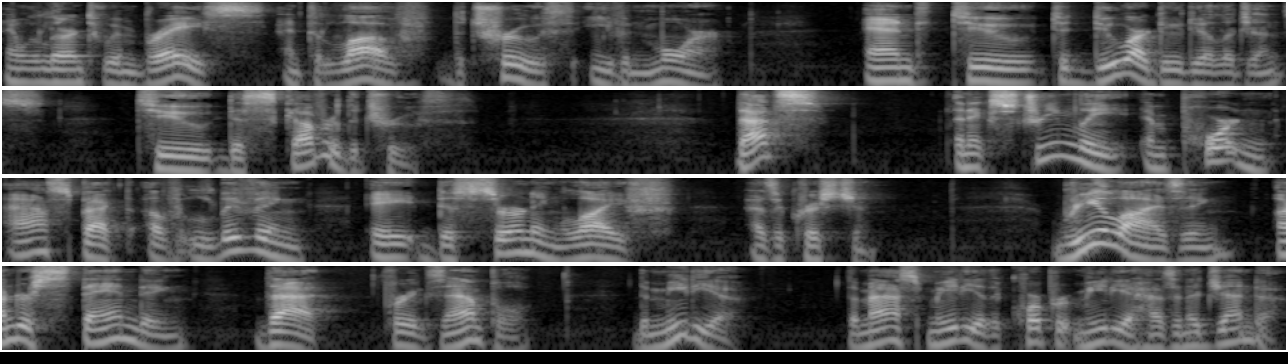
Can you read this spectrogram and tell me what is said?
And we'll learn to embrace and to love the truth even more. And to, to do our due diligence to discover the truth. That's an extremely important aspect of living a discerning life as a Christian. Realizing, understanding that, for example, the media the mass media, the corporate media has an agenda.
